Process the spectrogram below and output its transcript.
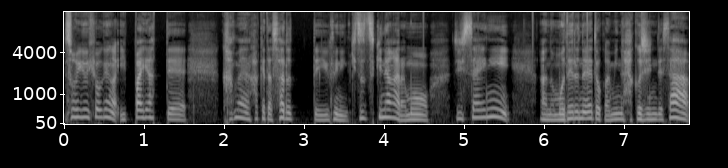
そういう表現がいっぱいあってカメラかけた猿っていうふうに傷つきながらも実際にあのモデルの絵とかみんな白人でさ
